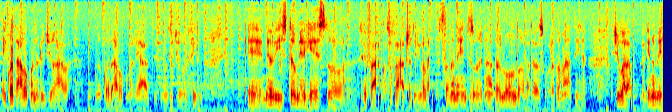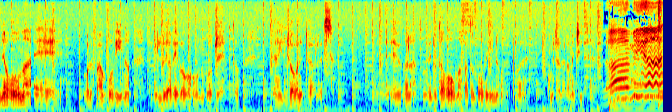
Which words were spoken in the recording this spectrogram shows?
e guardavo quando lui girava, non guardavo come gli altri, come si gira un film e mi ha visto, mi ha chiesto fa, cosa faccio, dico vabbè, stranamente sono ritornato a Londra, ho fatto la scuola drammatica, dice guarda perché non vieni a Roma e vuole fare un provino, perché lui aveva un progetto, eh, il giovane Turles. E voilà, sono venuto a Roma, ho fatto un provino e poi ho cominciato l'amicizia. La mia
